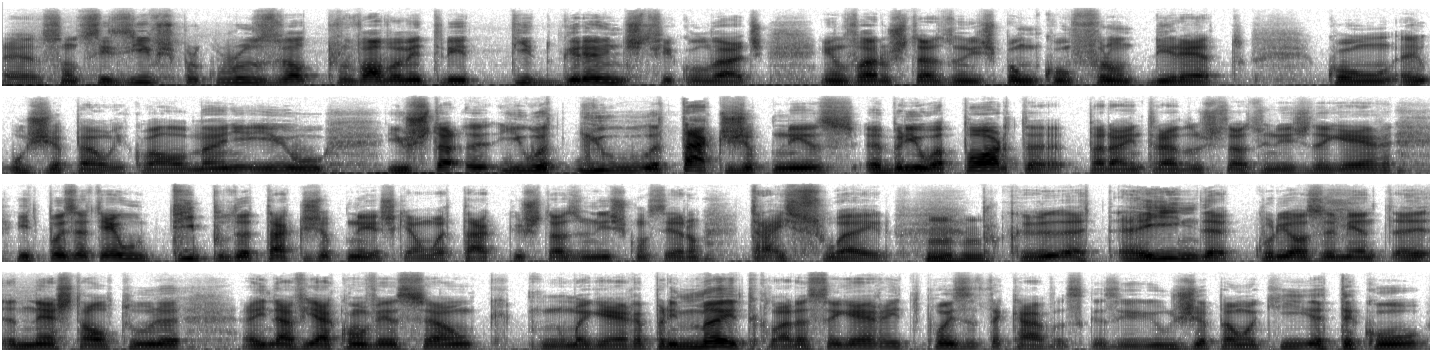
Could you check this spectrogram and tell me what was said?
Eh, são decisivos porque Roosevelt provavelmente teria tido grandes dificuldades em levar os Estados Unidos para um confronto direto com eh, o Japão e com a Alemanha e o, e, o, esta- e o e o ataque japonês abriu a porta para a entrada dos Estados Unidos da guerra e depois até o tipo de ataque japonês, que é um ataque que os Estados Unidos consideram traiçoeiro. Porque a- ainda, curiosamente, nesta altura, ainda havia a convenção que numa guerra, primeiro declara-se a guerra e depois atacava-se. Quer dizer, e o Japão aqui atacou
